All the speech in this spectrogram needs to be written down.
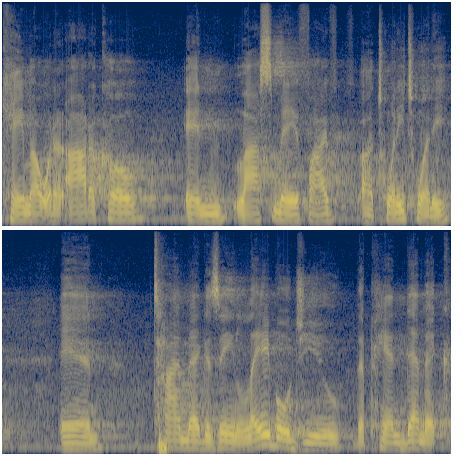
came out with an article in last May 5, uh, 2020, and Time Magazine labeled you the pandemic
